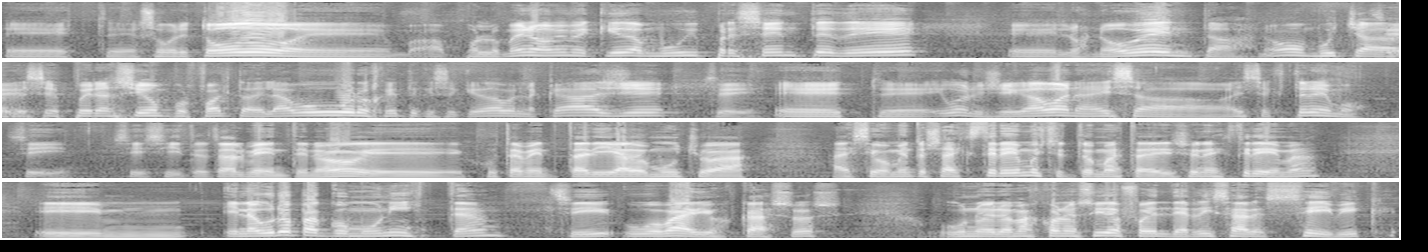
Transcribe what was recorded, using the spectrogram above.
este, sobre todo, eh, por lo menos a mí me queda muy presente de eh, los 90, ¿no? Mucha desesperación por falta de laburo, gente que se quedaba en la calle. Este, y bueno, llegaban a, esa, a ese extremo. Sí, sí, sí, totalmente, ¿no? Eh, justamente está ligado mucho a, ese momento ya extremo y se toma esta decisión extrema. en la Europa comunista, ¿sí? Hubo varios casos. Uno de los más conocidos fue el de Rizar Seivik.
